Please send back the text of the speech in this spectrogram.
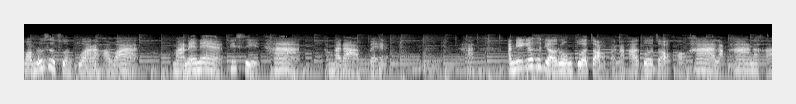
ความรู้สึกส่วนตัวนะคะว่ามาแน่ๆ พิเศษ 5 ธรรมดา 8 นะคะ อันนี้ก็คือเดี๋ยวลงตัวเจาะก่อนนะคะ ตัวเจาะของ 5 หลัก 5 นะคะ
